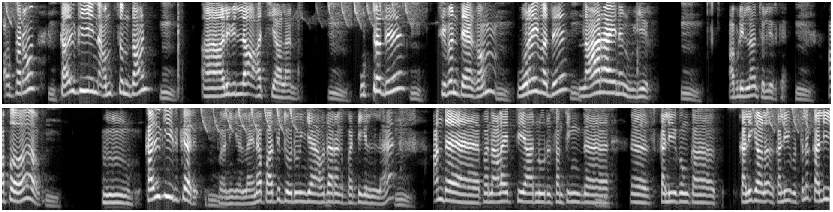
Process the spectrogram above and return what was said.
அப்புறம் கல்கியின் அம்சம்தான் ம். ஆஹ், அழிவில்லா ஆட்சியாளன். உற்றது. சிவன் தேகம். உறைவது நாராயணன் உயிர். அப்படிலாம் சொல்லியிருக்கேன். அப்போ கல்கி இருக்காரு. இப்போ நீங்கள் லைனாக பார்த்துட்டு வருவீங்க அவதார பட்டியலில். ம். அந்த இப்போ நாலாயிரத்தி அறநூறு சம்திங் இந்த கலியுகம் க கலிகால கலியுகத்தில் கலி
